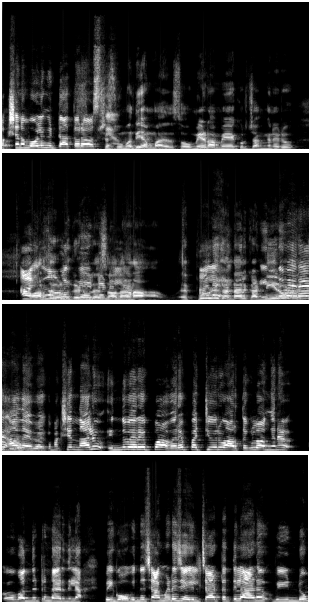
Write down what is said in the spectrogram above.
ഭക്ഷണം പോലും കിട്ടാത്ത ഒരു അവസ്ഥ സുമതി അമ്മ സൗമ്യയുടെ അമ്മയെ കുറിച്ച് അങ്ങനെ ഒരു നമ്മൾ കേട്ടില്ല സാധാരണ എപ്പോഴും കണ്ടാൽ കണ്ണീരോടെ. പക്ഷെ എന്നാലും ഇന്ന് വരെ ഇപ്പൊ അവരെ പറ്റിയ ഒരു വാർത്തകളും അങ്ങനെ വന്നിട്ടുണ്ടായിരുന്നില്ല. ഇപ്പൊ ഈ ഗോവിന്ദസ്വാമിയുടെ ജയിൽ ചാട്ടത്തിലാണ് വീണ്ടും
